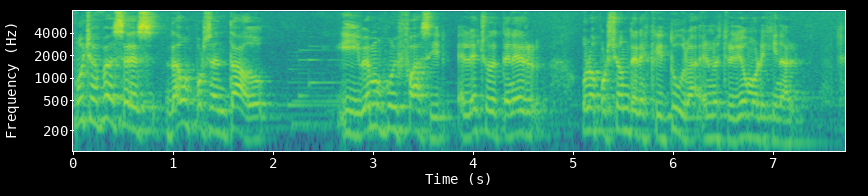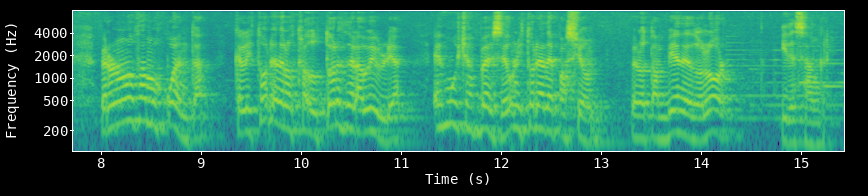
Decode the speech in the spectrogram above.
Muchas veces damos por sentado y vemos muy fácil el hecho de tener una porción de la escritura en nuestro idioma original. Pero no nos damos cuenta que la historia de los traductores de la Biblia es muchas veces una historia de pasión, pero también de dolor y de sangre.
